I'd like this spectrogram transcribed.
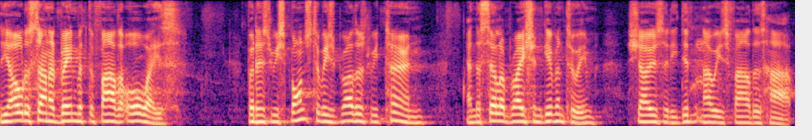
The older son had been with the father always, but his response to his brother's return and the celebration given to him shows that he didn't know his father's heart.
